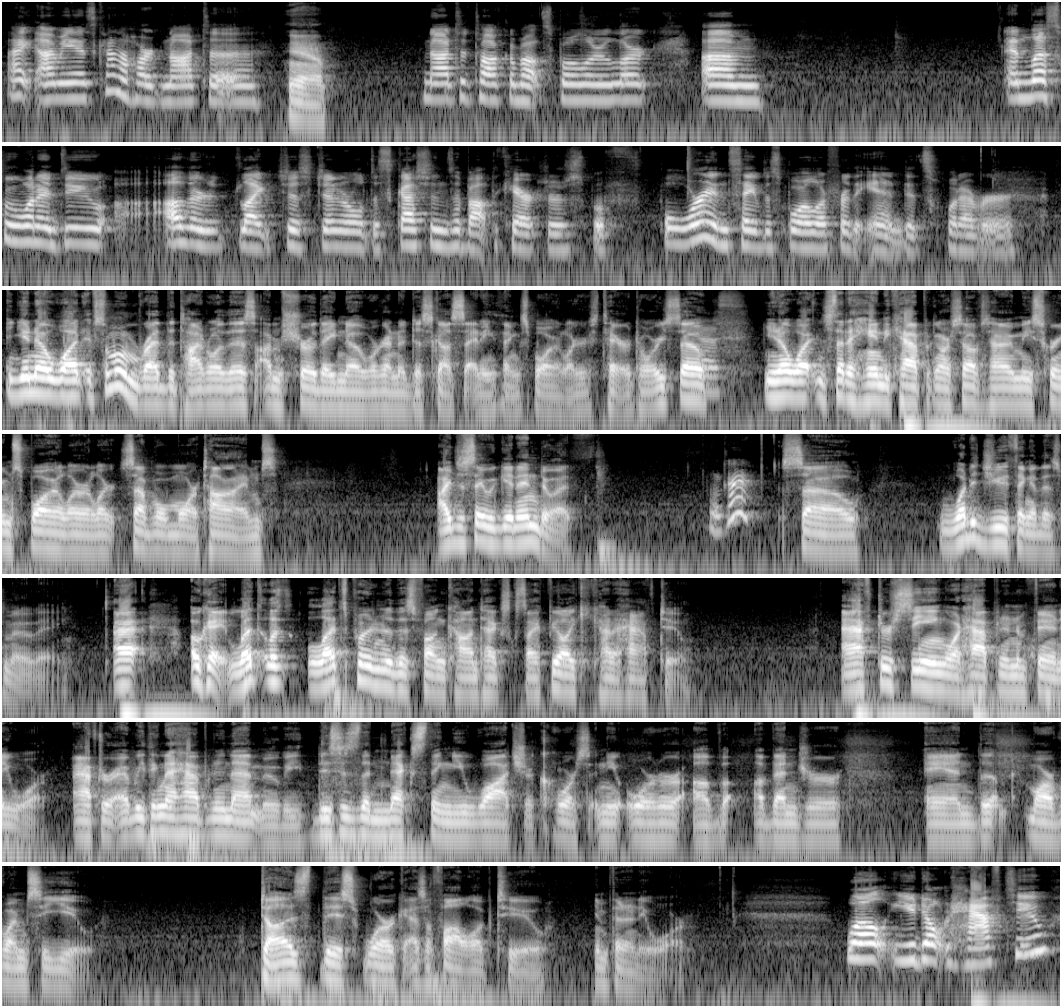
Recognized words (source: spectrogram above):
I I mean it's kind of hard not to Yeah. not to talk about spoiler alert. Um, unless we want to do other like just general discussions about the characters before and save the spoiler for the end. It's whatever. And you know what? If someone read the title of this, I'm sure they know we're going to discuss anything spoilers territory. So, Yes. you know what? Instead of handicapping ourselves, having me scream spoiler alert several more times, I just say we get into it. Okay. So, what did you think of this movie? Uh, okay, let, let's let's put it into this fun context because I feel like you kind of have to. After seeing what happened in Infinity War, after everything that happened in that movie, this is the next thing you watch, of course, in the order of Avenger and the Marvel MCU. Does this work as a follow up to Infinity War? Well, you don't have to.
